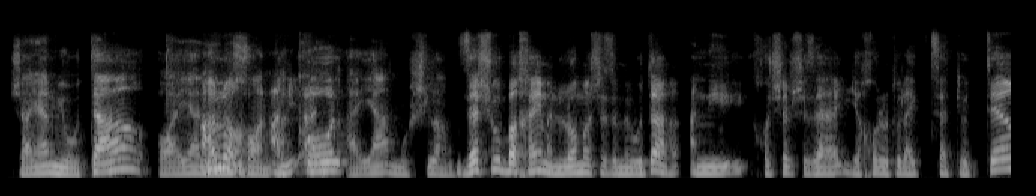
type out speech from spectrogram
שהיה מיותר או היה אה, לא לא, נכון. אני- הכל היה מושלם. זה שהוא בחיים, אני לא אומר שזה מיותר, אני חושב שזה יכול להיות אולי קצת יותר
